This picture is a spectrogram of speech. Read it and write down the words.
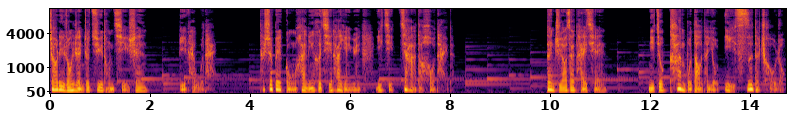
赵丽蓉忍着剧痛起身，离开舞台。她是被巩汉林和其他演员一起架到后台的。但只要在台前，你就看不到她有一丝的愁容。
